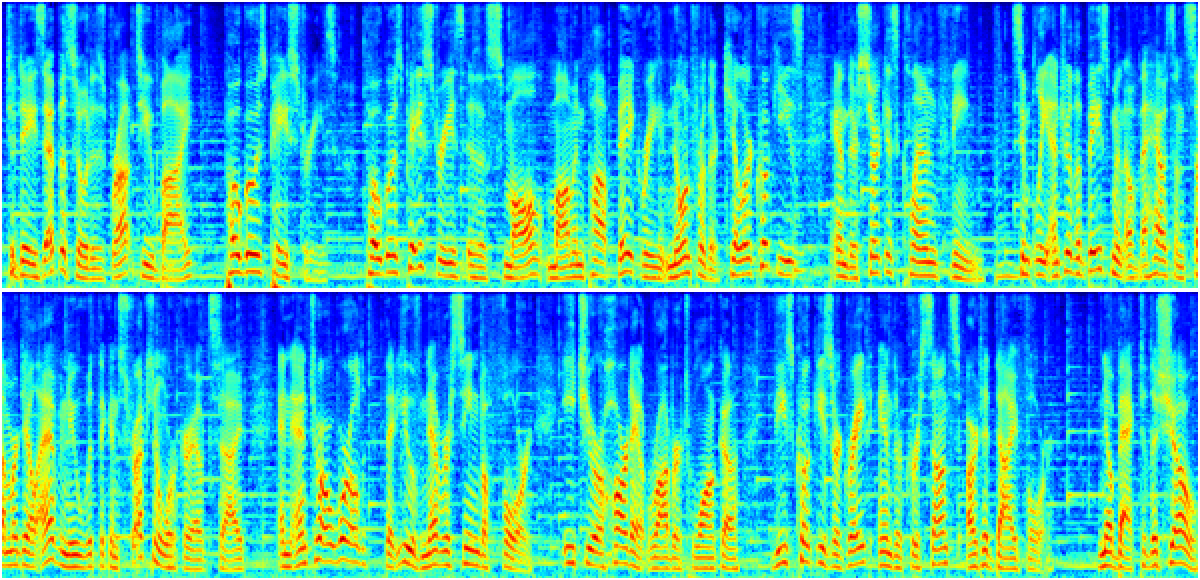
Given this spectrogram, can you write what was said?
Today's episode is brought to you by Pogo's Pastries. Pogo's Pastries is a small mom and pop bakery known for their killer cookies and their circus clown theme. Simply enter the basement of the house on Summerdale Avenue with the construction worker outside and enter a world that you have never seen before. Eat your heart out, Robert Wonka. These cookies are great and their croissants are to die for. Now back to the show.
